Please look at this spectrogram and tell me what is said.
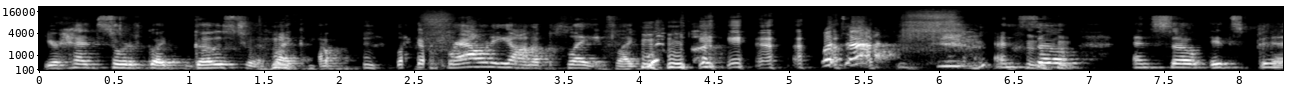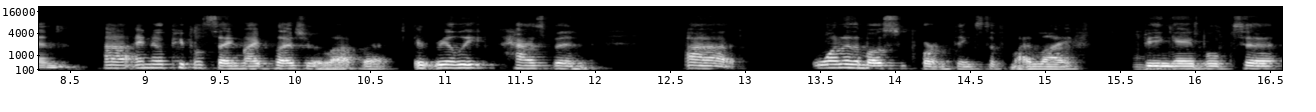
your head sort of like goes to it like a like a brownie on a plate like what's that? And so and so it's been uh, i know people say my pleasure love but it really has been uh, one of the most important things of my life mm-hmm. being able to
